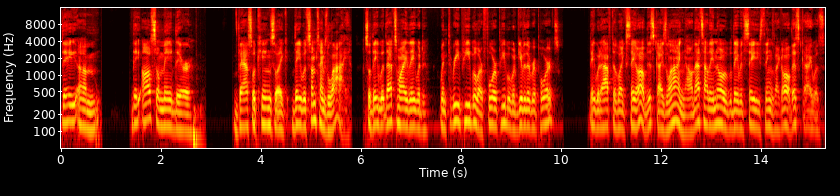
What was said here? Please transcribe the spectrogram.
they um they also made their vassal kings like they would sometimes lie. So they would. That's why they would when three people or four people would give the reports. They would have to like say, "Oh, this guy's lying now." And that's how they know. They would say these things like, "Oh, this guy was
